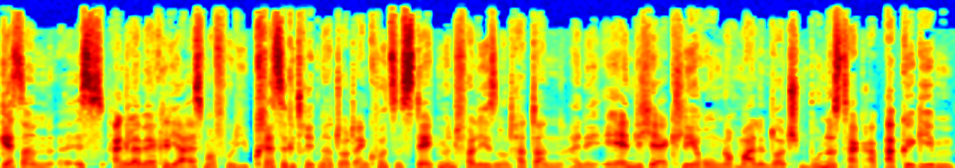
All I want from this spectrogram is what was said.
Gestern ist Angela Merkel ja erstmal vor die Presse getreten, hat dort ein kurzes Statement verlesen und hat dann eine ähnliche Erklärung nochmal im Deutschen Bundestag ab abgegeben,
